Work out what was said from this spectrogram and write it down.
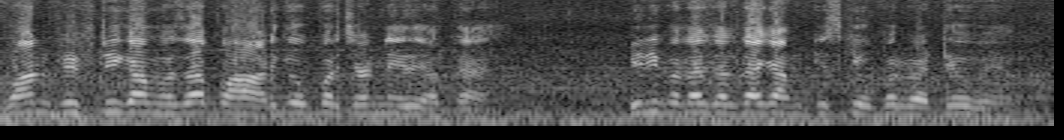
वन फिफ्टी का मज़ा पहाड़ के ऊपर चढ़ने जाता है। फिर ही पता चलता है कि हम किसके ऊपर बैठे हुए हैं।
